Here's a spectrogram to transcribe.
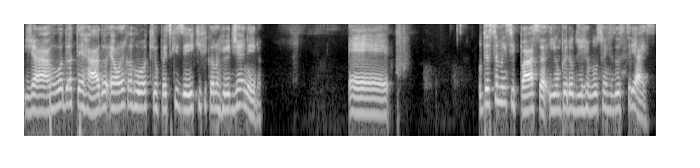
Já a Rua do Aterrado é a única rua que eu pesquisei que fica no Rio de Janeiro. É... O texto também se passa em um período de revoluções industriais.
